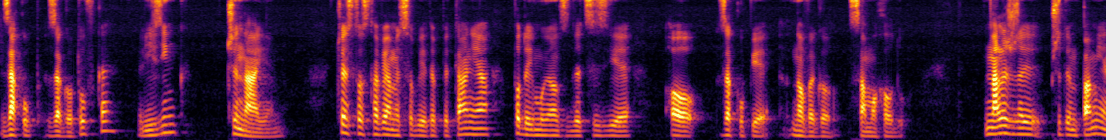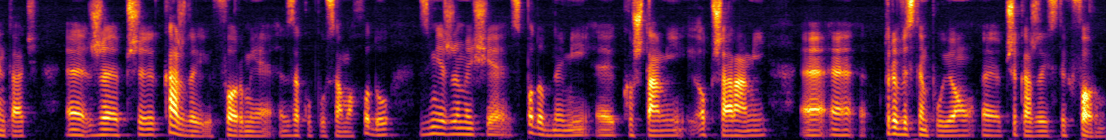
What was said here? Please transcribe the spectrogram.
Zakup za gotówkę, leasing czy najem? Często stawiamy sobie te pytania, podejmując decyzję o zakupie nowego samochodu. Należy przy tym pamiętać, e, że przy każdej formie zakupu samochodu zmierzymy się z podobnymi e, kosztami, obszarami, e, które występują przy każdej z tych form.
